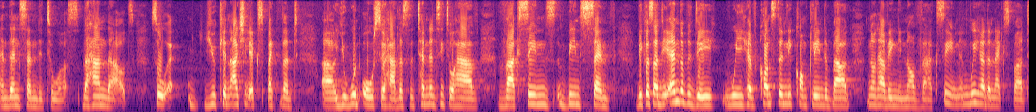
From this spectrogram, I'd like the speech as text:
and then send it to us, the handouts. So uh, you can actually expect that uh, you would also have, there's the tendency to have vaccines being sent because at the end of the day, we have constantly complained about not having enough vaccine. And we had an expert,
